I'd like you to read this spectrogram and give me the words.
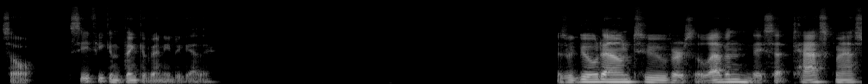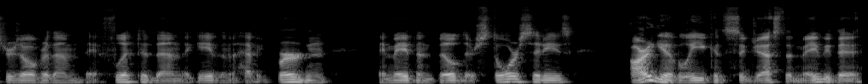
So see if you can think of any together. As we go down to verse 11, they set taskmasters over them, they afflicted them, they gave them a heavy burden, they made them build their store cities. Arguably, you could suggest that maybe they,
